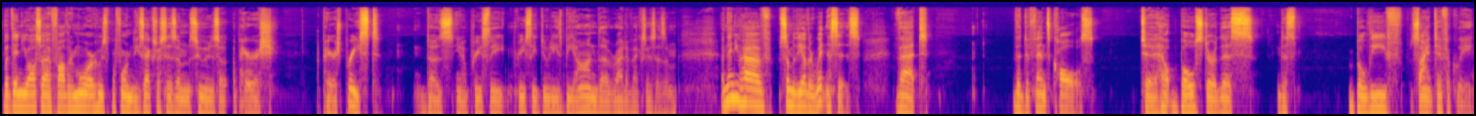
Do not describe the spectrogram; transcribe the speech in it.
But then you also have Father Moore who's performed these exorcisms, who is a, a parish a parish priest, does, you know, priestly priestly duties beyond the rite of exorcism. And then you have some of the other witnesses that the defense calls to help bolster this this belief scientifically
